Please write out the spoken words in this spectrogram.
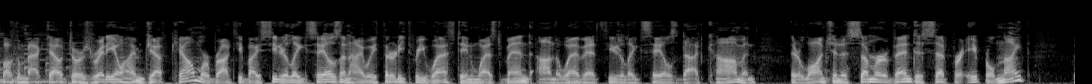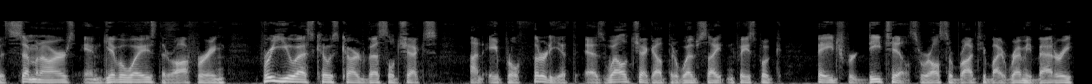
Welcome back to Outdoors Radio. I'm Jeff Kelm. We're brought to you by Cedar Lake Sales on Highway 33 West in West Bend on the web at cedarlakesales.com. And their launch into summer event is set for April 9th with seminars and giveaways. They're offering free U.S. Coast Guard vessel checks on April 30th as well. Check out their website and Facebook page for details. We're also brought to you by Remy Battery,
